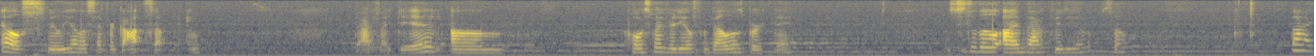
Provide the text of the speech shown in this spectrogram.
else really, unless I forgot something. Bad if I did. Um, post my video for Bella's birthday. It's just a little I'm back video, so bye.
